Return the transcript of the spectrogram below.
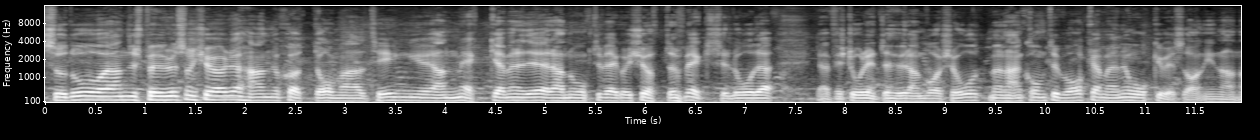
Så då var Anders Bure som körde. Han skötte om allting. Han meckade med det där. Han åkte iväg och köpte en växellåda. Jag förstår inte hur han bar sig åt, men han kom tillbaka med nu åker vi, sa han innan.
